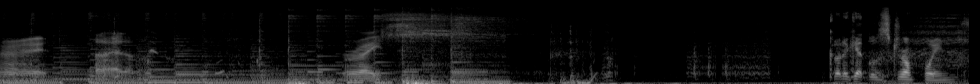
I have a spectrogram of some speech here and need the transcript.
Alright. I don't know. Right. Gotta get those drop points.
